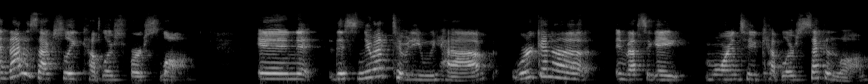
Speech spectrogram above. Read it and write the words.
and that is actually Kepler's first law. In this new activity we have, we're gonna investigate more into Kepler's second law,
